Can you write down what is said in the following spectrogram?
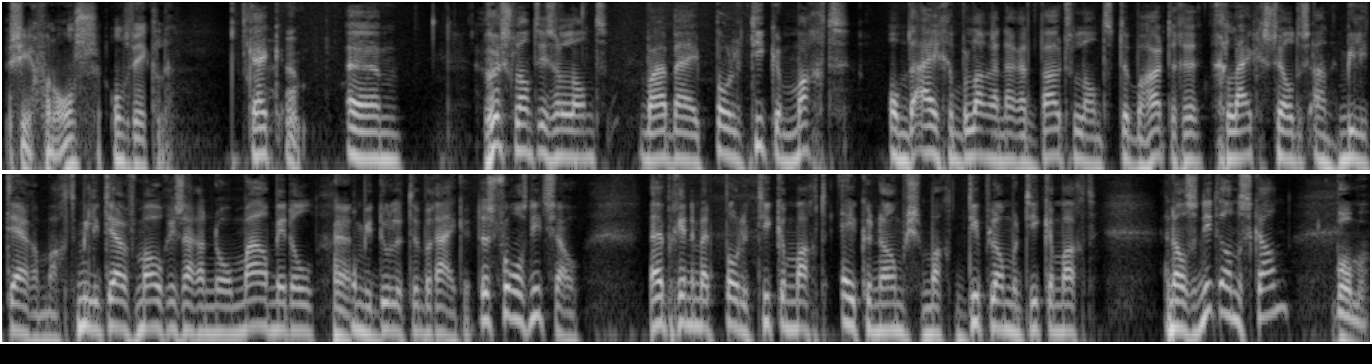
zich van ons ontwikkelen. Kijk, ehm, Rusland is een land waarbij politieke macht om de eigen belangen naar het buitenland te behartigen gelijkgesteld is aan militaire macht. Militair vermogen is daar een normaal middel om je doelen te bereiken. Dat is voor ons niet zo. Wij beginnen met politieke macht, economische macht, diplomatieke macht. En als het niet anders kan, bommen.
